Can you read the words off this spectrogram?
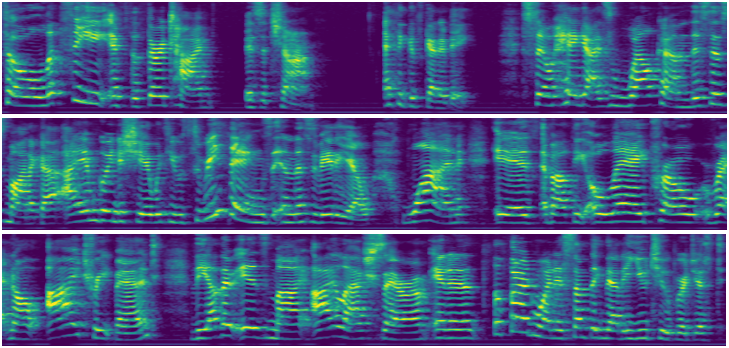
So let's see if the third time is a charm. I think it's gonna be. So hey guys, welcome. This is Monika. I am going to share with you three things in this video. One is about the Olay Pro Retinol Eye Treatment. The other is my eyelash serum. And the third one is something that a YouTuber just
